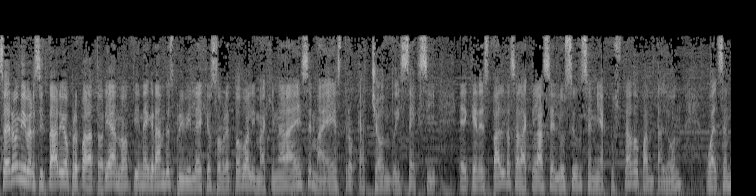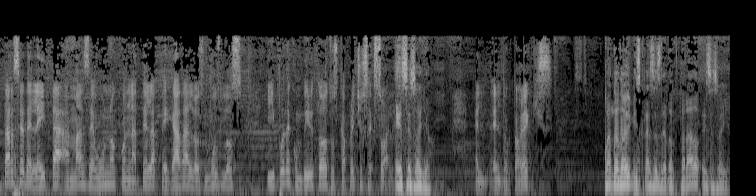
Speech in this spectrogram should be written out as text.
Ser universitario preparatoriano tiene grandes privilegios, sobre todo al imaginar a ese maestro cachondo y sexy, el que de espaldas a la clase luce un semiajustado pantalón, o al sentarse deleita a más de uno con la tela pegada a los muslos y puede cumplir todos tus caprichos sexuales. Ese soy yo. El, el doctor X. Cuando doy mis clases de doctorado, ese soy yo.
